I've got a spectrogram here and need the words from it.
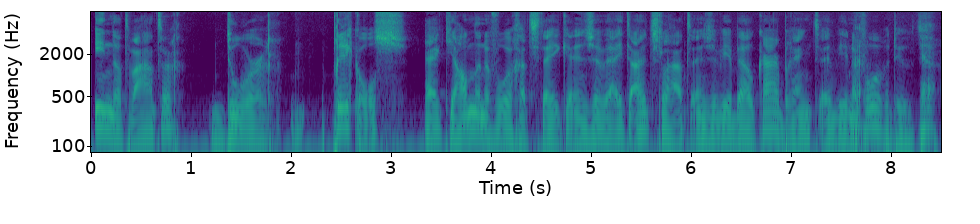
in dat water door prikkels eigenlijk je handen naar voren gaat steken en ze wijd uitslaat en ze weer bij elkaar brengt en weer naar ja. voren duwt. Ja.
